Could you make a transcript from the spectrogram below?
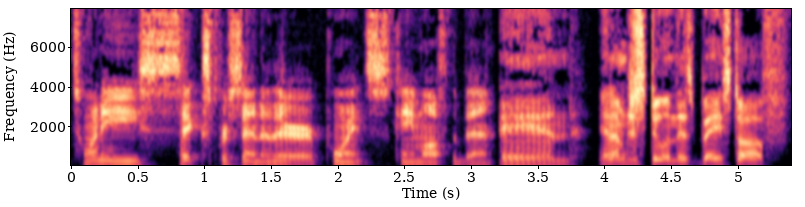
26% of their points came off the bench. And and I'm just doing this based off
